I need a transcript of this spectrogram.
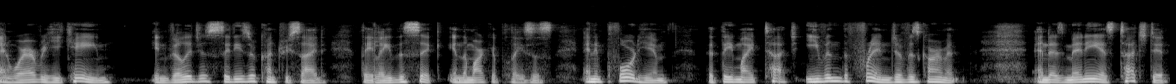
And wherever he came, in villages, cities, or countryside, they laid the sick in the marketplaces, and implored him that they might touch even the fringe of his garment. And as many as touched it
